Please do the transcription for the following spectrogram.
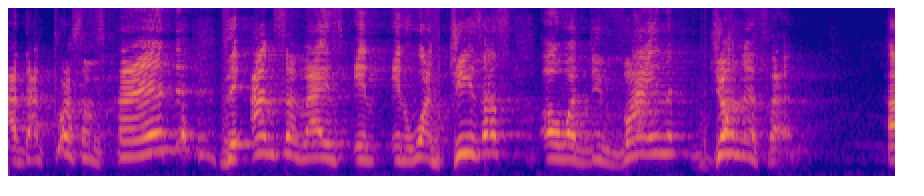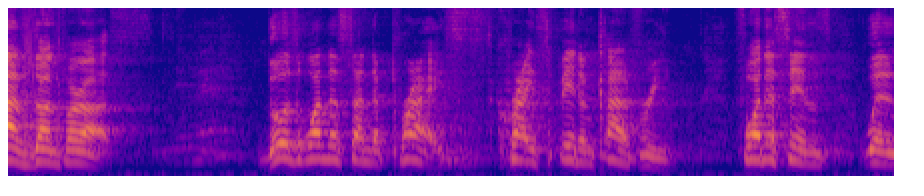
at that person's hand, the answer lies in, in what Jesus, our divine Jonathan, has done for us. Those who understand the price Christ paid on Calvary for the sins will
